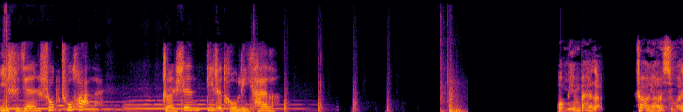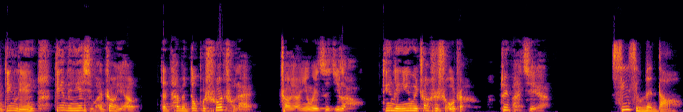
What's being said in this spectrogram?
一时间说不出话来，转身低着头离开了。我明白了，赵阳喜欢丁玲，丁玲也喜欢赵阳，但他们都不说出来。赵阳因为自己老，丁玲因为仗势首长，对吧，姐？星星问道。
